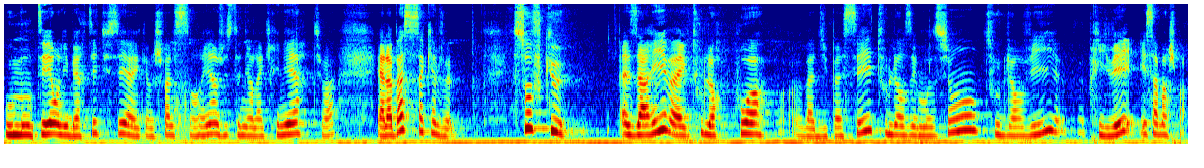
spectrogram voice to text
ou monter en liberté tu sais avec un cheval sans rien juste tenir la crinière tu vois. Et à la base c'est ça qu'elles veulent. Sauf que elles arrivent avec tout leur poids euh, bah, du passé toutes leurs émotions toute leur vie privée et ça marche pas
